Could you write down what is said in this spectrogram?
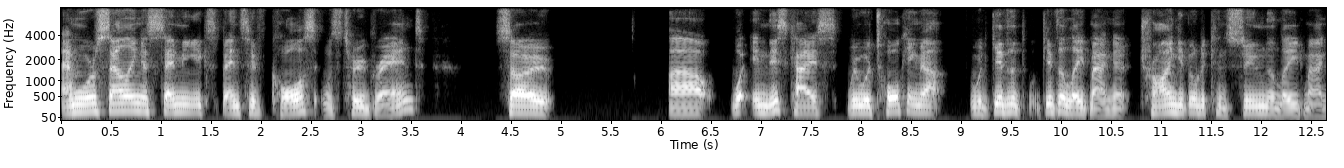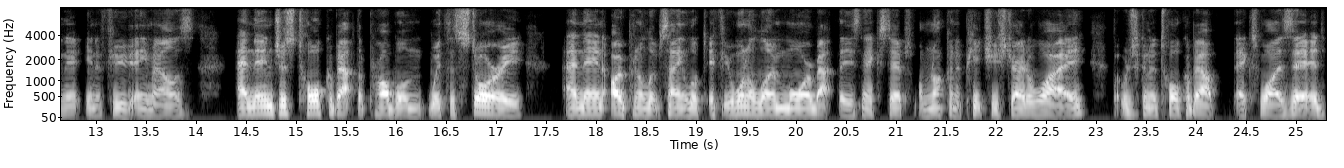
And we were selling a semi expensive course, it was two grand. So, uh, what in this case, we were talking about would give the give the lead magnet, try and get people to consume the lead magnet in a few emails, and then just talk about the problem with the story, and then open a loop saying, look, if you want to learn more about these next steps, I'm not going to pitch you straight away, but we're just going to talk about X, Y, Z.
